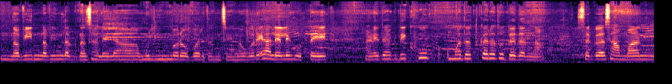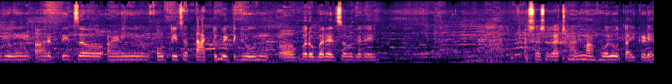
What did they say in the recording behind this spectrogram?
नवीन नवीन लग्न झालेल्या मुलींबरोबर त्यांचे नवरे आलेले होते. आणि ते अगदी खूप मदत करत होते त्यांना. सगळं सामान घेऊन आरतीचं आणि ओटीचं ताटबीट घेऊन बरोबर यायचं वगैरे. अशा सगळा छान माहोल होता इकडे.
